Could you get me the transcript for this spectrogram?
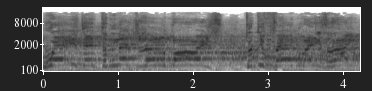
Where is the international voice to defend what is right?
